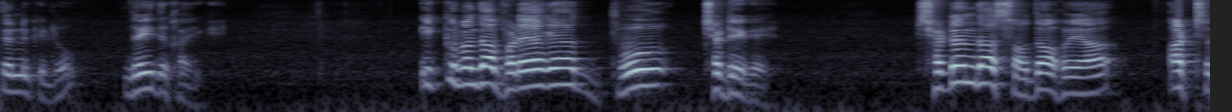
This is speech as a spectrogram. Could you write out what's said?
3 ਕਿਲੋ ਨਹੀਂ ਦਿਖਾਈ ਗਈ। ਇੱਕ ਬੰਦਾ ਫੜਿਆ ਗਿਆ, ਦੋ ਛੱਡੇ ਗਏ। ਛੱਡਣ ਦਾ ਸੌਦਾ ਹੋਇਆ 8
